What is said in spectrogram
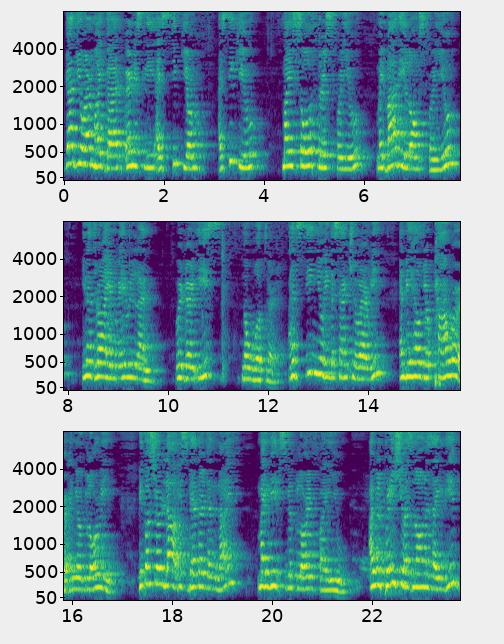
God, you are my God. Earnestly, I seek you. I seek you. My soul thirsts for you. My body longs for you. In a dry and weary land where there is no water. I have seen you in the sanctuary and beheld your power and your glory. Because your love is better than life, my lips will glorify you. I will praise you as long as I live,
